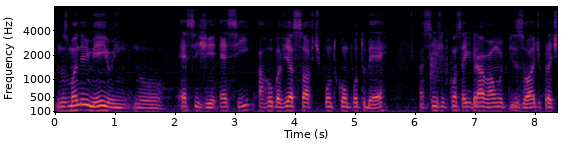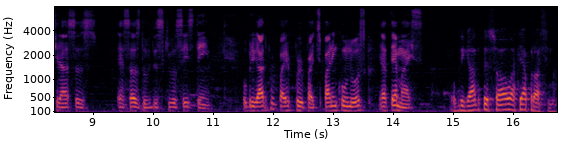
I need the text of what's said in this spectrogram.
nos mandem um e-mail em, no sgsi.viasoft.com.br. Assim a gente consegue gravar um episódio para tirar essas, essas dúvidas que vocês têm. Obrigado por, por participarem conosco e até mais. Obrigado, pessoal. Até a próxima.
